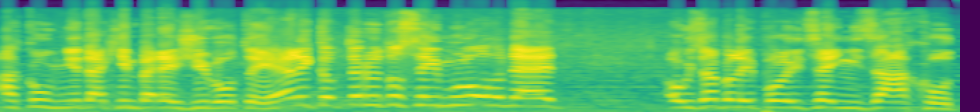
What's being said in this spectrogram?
a koukněte, jak jim bere životy, helikopteru to sejmulo hned a už zabili policejní záchod.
